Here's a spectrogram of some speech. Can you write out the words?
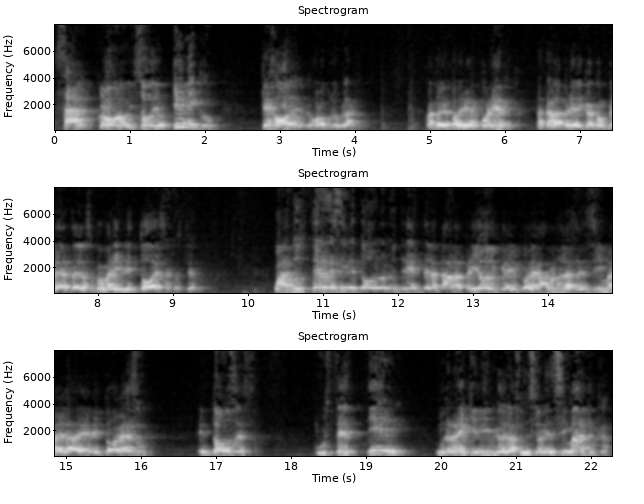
sal, cloro y sodio químico que joden los glóbulos blancos. Cuando le podrían poner la tabla periódica completa y la sopa marina y toda esa cuestión. Cuando usted recibe todos los nutrientes de la tabla periódica y el colega habla de las enzimas, el ADN y todo eso, entonces usted tiene un reequilibrio de la función enzimática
